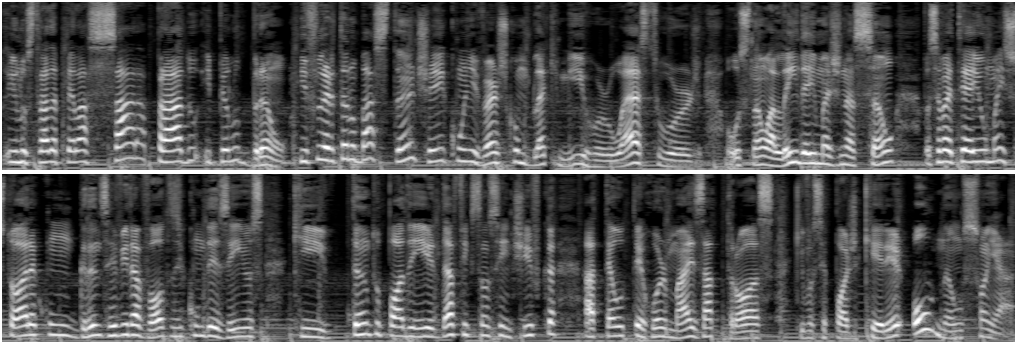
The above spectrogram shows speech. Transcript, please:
ilustrada pela Sara Prado e pelo Brão, e flertando bastante aí com universos como Black Mirror, Westworld, ou se não, além da imaginação, você vai ter aí uma história com grandes reviravoltas e com desenhos que tanto podem ir da ficção científica até o terror mais atroz que você pode querer ou não sonhar.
